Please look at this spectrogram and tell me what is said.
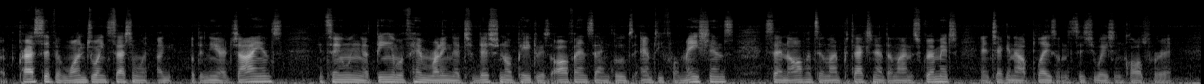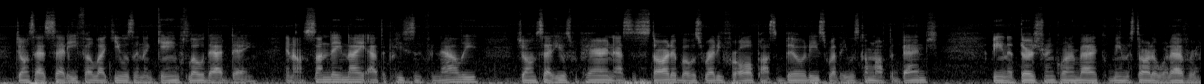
impressive in one joint session with, uh, with, the New York Giants, continuing a theme of him running the traditional Patriots offense that includes empty formations, setting offensive line protection at the line of scrimmage, and checking out plays when the situation called for it. Jones has said he felt like he was in a game flow that day. And on Sunday night after preseason finale, Jones said he was preparing as a starter, but was ready for all possibilities, whether he was coming off the bench, being the third string quarterback, being the starter, whatever.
